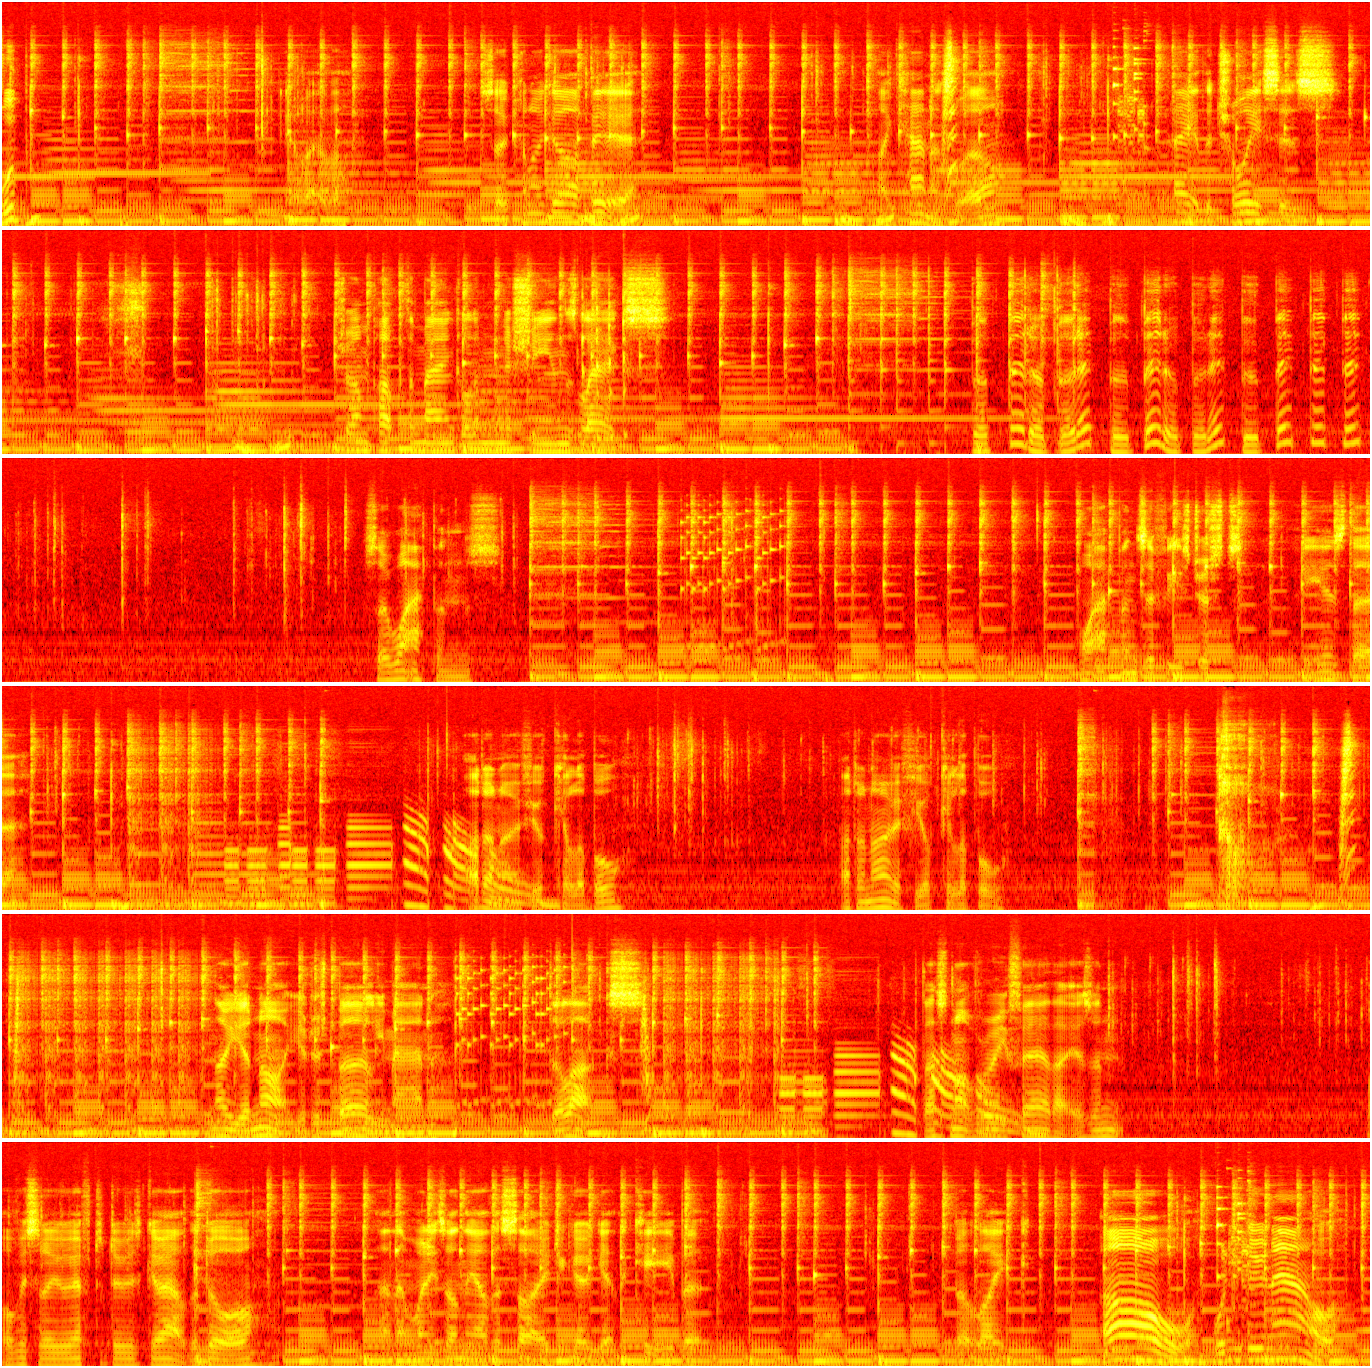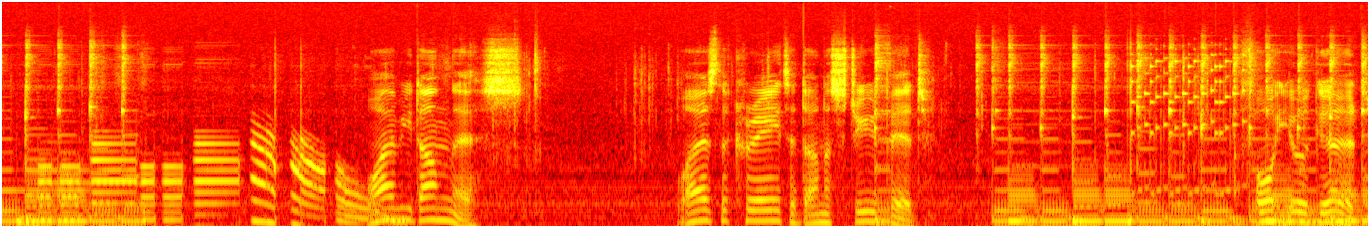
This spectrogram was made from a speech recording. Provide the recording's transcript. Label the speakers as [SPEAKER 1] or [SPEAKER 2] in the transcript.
[SPEAKER 1] Whoop. Yeah, whatever. So can I go up here? I can as well. Hey, the choices. Jump up the mangling machine's legs. So what happens? What happens if he's just... he is there? I don't know if you're killable. I don't know if you're killable. no, you're not. You're just Burly Man. Deluxe. That's not very fair, that isn't. Obviously, all we have to do is go out the door, and then when he's on the other side, you go get the key, but... Like... Oh! What do you do now? Why have you done this? Why has the creator done a stupid? I thought you were good.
